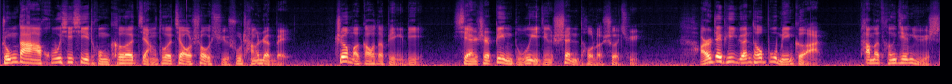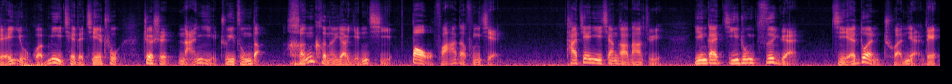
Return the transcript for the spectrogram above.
中大呼吸系统科讲座教授许树昌认为，这么高的比例显示病毒已经渗透了社区，而这批源头不明个案，他们曾经与谁有过密切的接触，这是难以追踪的，很可能要引起爆发的风险。他建议香港当局应该集中资源截断传染链，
